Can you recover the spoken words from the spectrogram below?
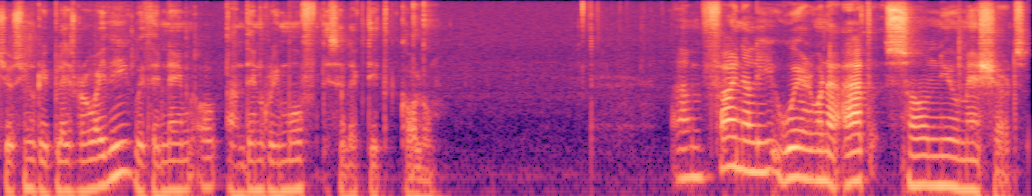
choosing replace row ID with the name of and then remove the selected column. And finally, we're going to add some new measures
